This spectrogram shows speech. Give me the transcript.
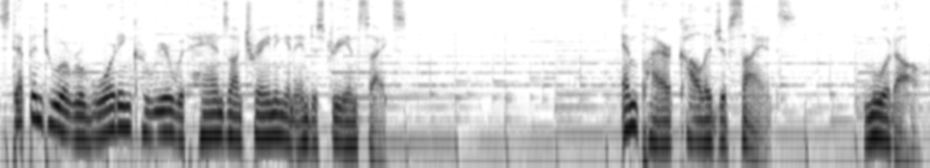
Step into a rewarding career with hands-on training and industry insights. Empire College of Science. Muadal,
